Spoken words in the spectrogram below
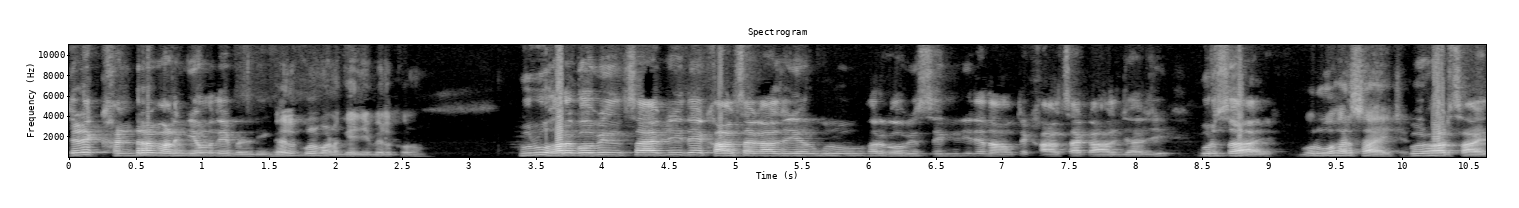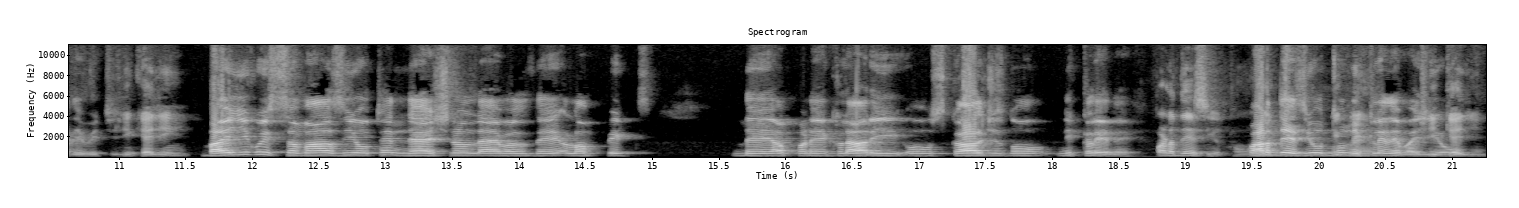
ਜਿਹੜੇ ਖੰਡਰ ਬਣ ਗਏ ਉਹਨਾਂ ਦੇ ਬਿਲਡਿੰਗ ਬਿਲਕੁਲ ਬਣ ਗਏ ਜੀ ਬਿਲਕੁਲ। ਗੁਰੂ ਹਰਗੋਬਿੰਦ ਸਾਹਿਬ ਜੀ ਦੇ ਖਾਲਸਾ ਕਾਲਜ ਜੀ ਗੁਰੂ ਹਰਗੋਬਿੰਦ ਸਿੰਘ ਜੀ ਦੇ ਨਾਮ ਤੇ ਖਾਲਸਾ ਕਾਲਜ ਆ ਜੀ ਗੁਰਸਾਹਿਬ। ਗੁਰੂ ਹਰਸਾਹਿਬ ਗੁਰੂ ਹਰਸਾਹਿਬ ਦੇ ਵਿੱਚ ਠੀਕ ਹੈ ਜੀ। ਬਾਈ ਜੀ ਕੋਈ ਸਮਾਂ ਸੀ ਉੱਥੇ ਨੈਸ਼ਨਲ ਲੈਵਲ ਤੇ 올림픽 ਦੇ ਆਪਣੇ ਖਿਡਾਰੀ ਉਸ ਕਾਲਜ ਤੋਂ ਨਿਕਲੇ ਨੇ? ਪੜਦੇ ਸੀ ਉੱਥੋਂ। ਪੜ੍ਹਦੇ ਸੀ ਉੱਥੋਂ ਨਿਕਲੇ। ਨੇ ਬਾਈ ਜੀ ਠੀਕ ਹੈ ਜੀ।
